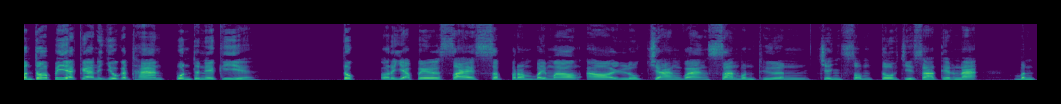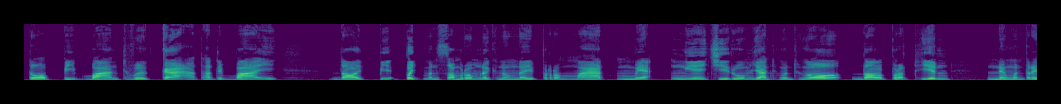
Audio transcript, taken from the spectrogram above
បន្ទាប់ពីអគ្គនាយកដ្ឋានពន្ធនាគារទុករយៈពេល48ម៉ោងឲ្យលោកចាងវាងសានប៊ុនធឿនចេញសុំទោសជាសាធារណៈបន្ទាប់ពីបានធ្វើការអធិប្បាយដោយពាក្យពេចន៍មិនសមរម្យនៅក្នុងន័យប្រមាថមាក់ងាយជារួមយ៉ាងធ្ងន់ធ្ងរដល់ប្រធាន និងមន្ត្រី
